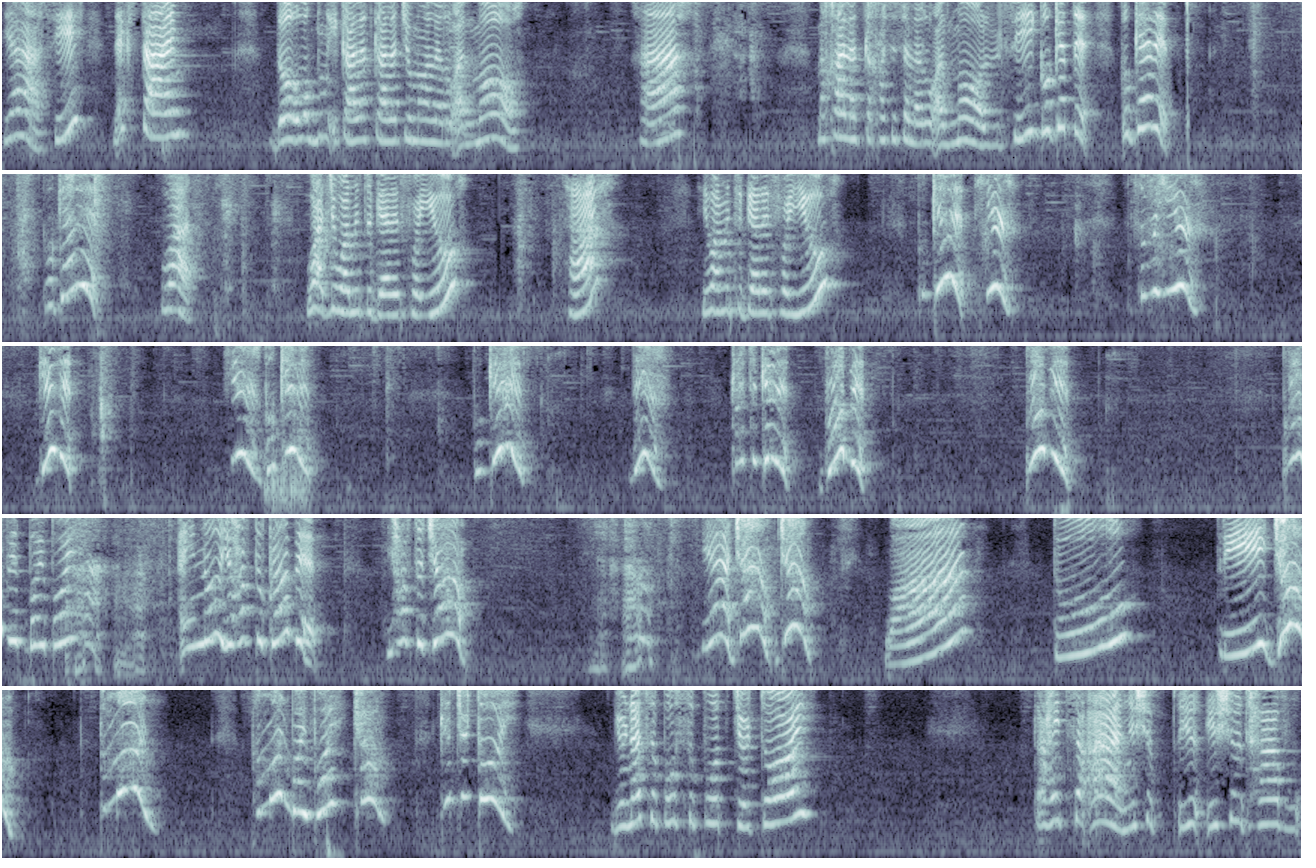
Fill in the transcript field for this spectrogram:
Yeah, see? Next time. Do, wag mong ikalat-kalat yung mga laruan mo. Ha? Makalat ka kasi sa laruan mo. See? Go get it. Go get it. Go get it. What? What? You want me to get it for you? Huh? You want me to get it for you? Go get it. Here. It's over here. Boy boy. I know, you have to grab it. You have to jump. Yeah, jump, jump. One, two, three, jump. Come on. Come on, boiboi. Jump. Get your toy. You're not supposed to put your toy kahit saan. You should you, you should have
